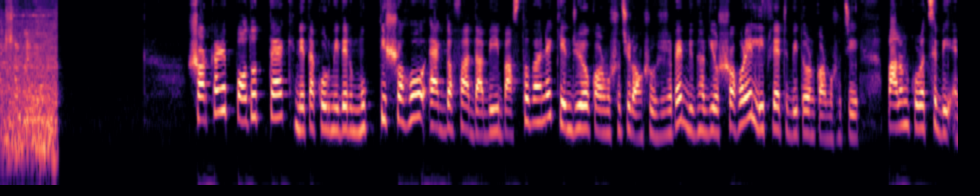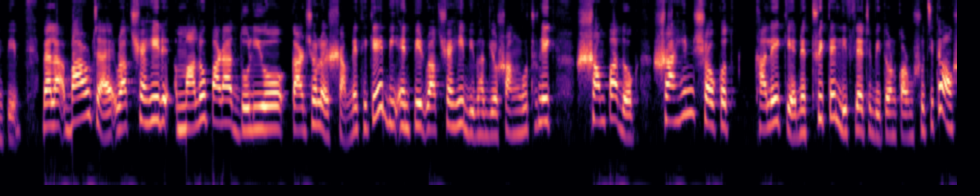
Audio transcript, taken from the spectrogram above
একসাথে সরকারের পদত্যাগ, নেতাকর্মীদের মুক্তিসহ এক দফা দাবি বাস্তবায়নে কেন্দ্রীয় কর্মসূচির অংশ হিসেবে বিভাগীয় শহরে লিফলেট বিতরণ কর্মসূচি পালন করেছে বিএনপি। বেলা বারোটায় রাজশাহীর মালোপাড়া দলীয় কার্যালয়ের সামনে থেকে বিএনপির রাজশাহী বিভাগীয় সাংগঠনিক সম্পাদক শাহিন শওকত খালেকের নেতৃত্বে লিফলেট বিতরণ কর্মসূচিতে অংশ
